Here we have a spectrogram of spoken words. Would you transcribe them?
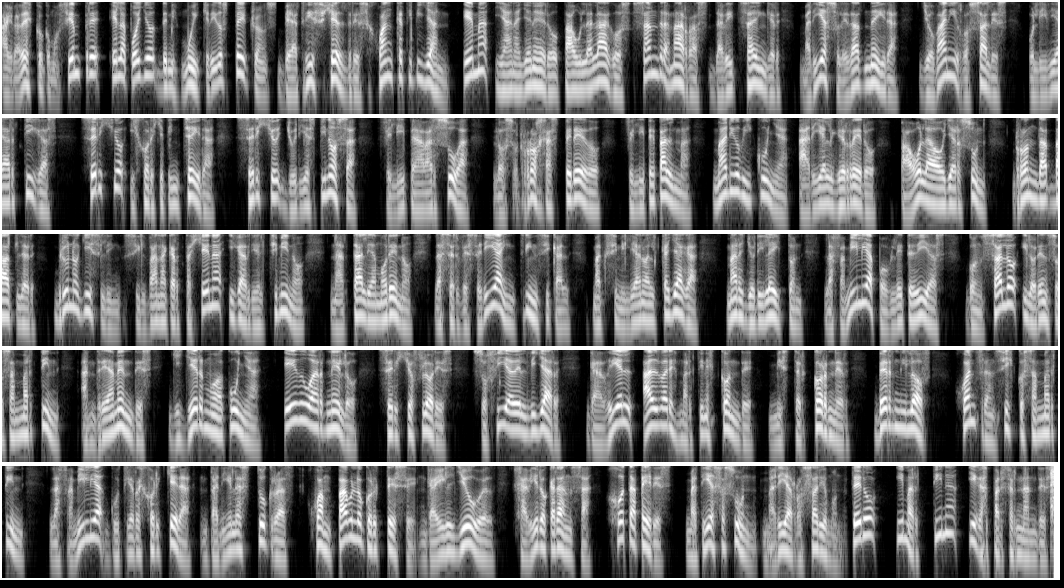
Agradezco, como siempre, el apoyo de mis muy queridos patrons: Beatriz Geldres, Juan Catipillán, Emma y Ana Llenero, Paula Lagos, Sandra Marras, David Saenger, María Soledad Neira, Giovanni Rosales, Olivia Artigas, Sergio y Jorge Pincheira, Sergio Yuri Espinosa, Felipe Abarzúa, Los Rojas Peredo, Felipe Palma, Mario Vicuña, Ariel Guerrero, Paola Oyarzún, Ronda Butler, Bruno Gisling, Silvana Cartagena y Gabriel Chimino, Natalia Moreno, La Cervecería Intrinsical, Maximiliano Alcayaga, Marjorie Leighton, La Familia Poblete Díaz, Gonzalo y Lorenzo San Martín, Andrea Méndez, Guillermo Acuña, Edu Arnelo, Sergio Flores, Sofía del Villar, Gabriel Álvarez Martínez Conde, Mr. Corner, Bernie Love, Juan Francisco San Martín, la familia Gutiérrez Jorquera, Daniela Stuckrath, Juan Pablo Cortese, Gail Jewell, Javier Ocaranza, J. Pérez, Matías Azún, María Rosario Montero y Martina y Gaspar Fernández.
